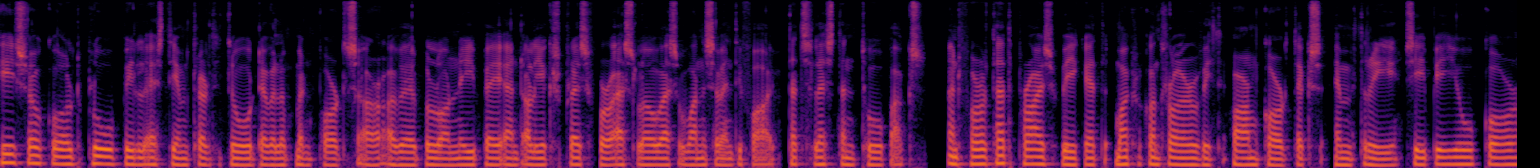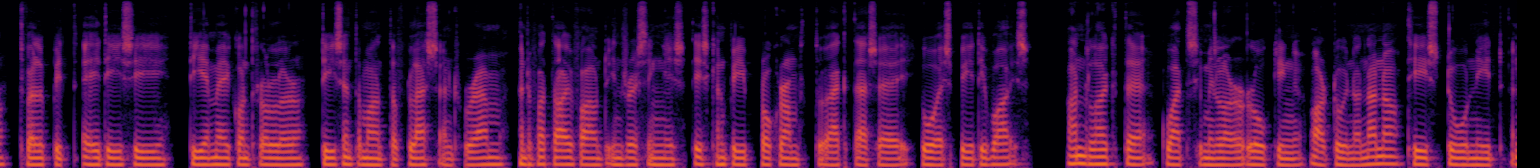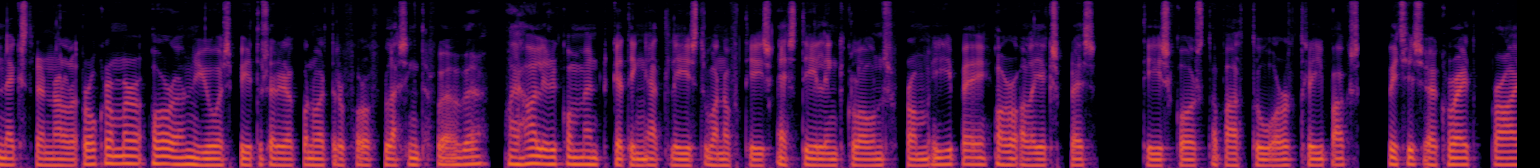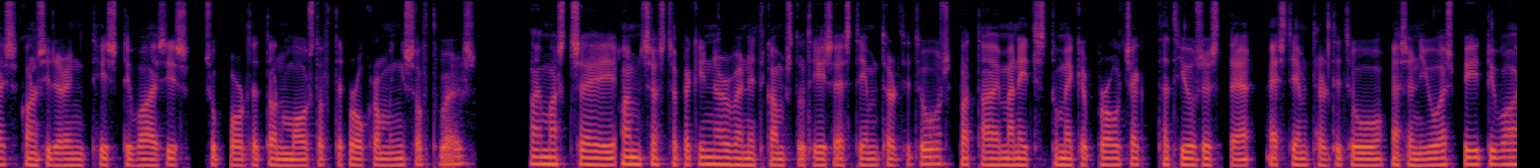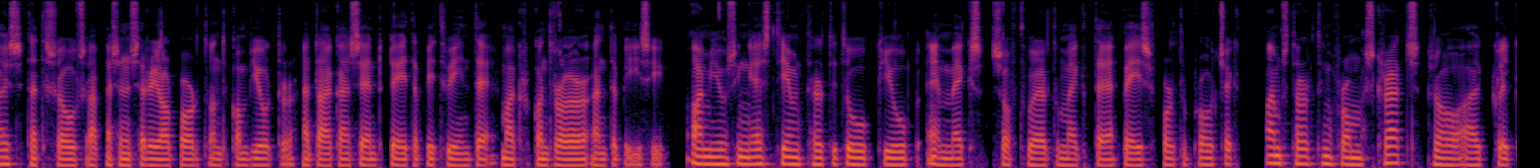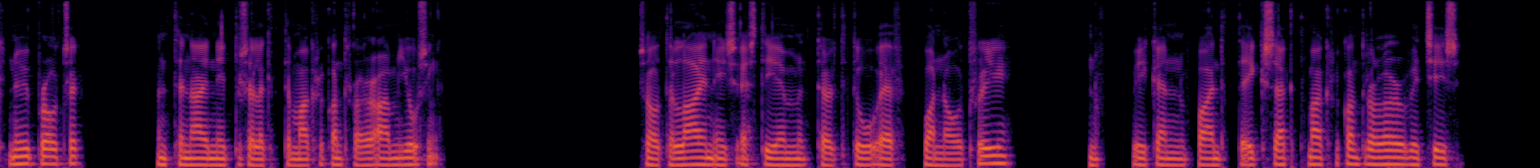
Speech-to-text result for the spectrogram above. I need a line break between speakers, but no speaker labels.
These so-called Blue Pill STM32 development boards are available on eBay and AliExpress for as low as 175. That's less than 2 bucks. And for that price we get microcontroller with ARM Cortex M3 CPU core, 12-bit ADC, DMA controller, decent amount of flash and RAM, and what I found interesting is this can be programmed to act as a USB device. Unlike the quite similar looking Arduino Nano, these do need an external programmer or an USB to serial converter for flashing the firmware. I highly recommend getting at least one of these ST-Link clones from eBay or AliExpress. These cost about 2 or 3 bucks, which is a great price considering these devices supported on most of the programming softwares. I must say I'm just a beginner when it comes to these STM32s, but I managed to make a project that uses the STM32 as an USB device that shows up as a serial port on the computer and I can send data between the microcontroller and the PC. I'm using STM32Cube MX software to make the base for the project. I'm starting from scratch, so I click new project and then I need to select the microcontroller I'm using. So the line is STM32F103 and we can find the exact microcontroller which is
